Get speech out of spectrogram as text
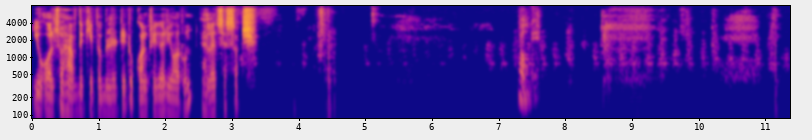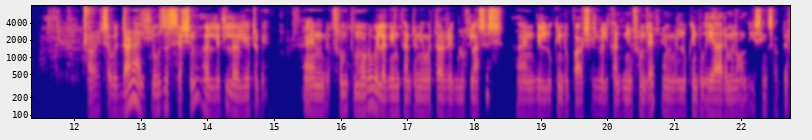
you also have the capability to configure your own alerts as such. Okay. All right, so with that, I'll close this session a little earlier today. And from tomorrow, we'll again continue with our regular classes and we'll look into partial We'll continue from there and we'll look into ARM and all these things out there.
